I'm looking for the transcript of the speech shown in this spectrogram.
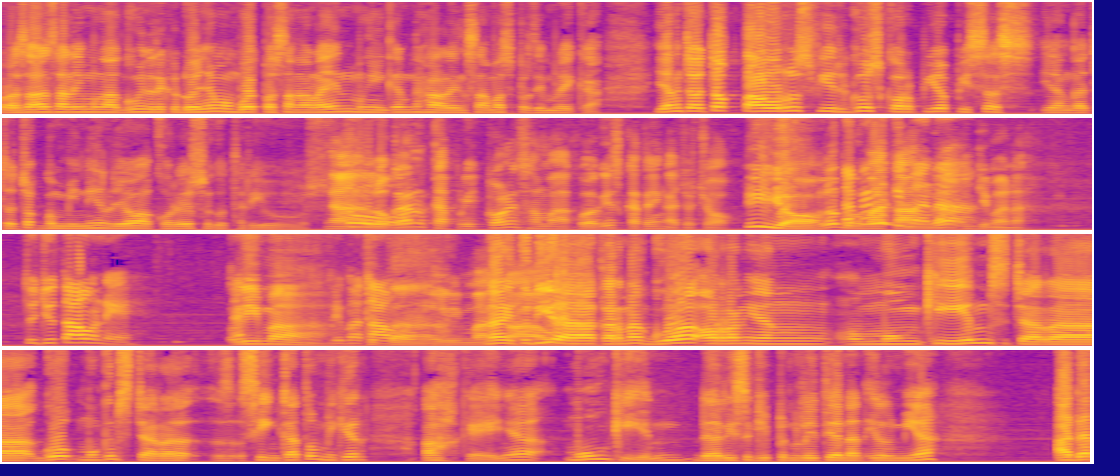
Perasaan saling mengagumi dari keduanya membuat pasangan lain menginginkan hal yang sama seperti mereka. Yang cocok Taurus, Virgo, Scorpio, Pisces. Yang gak cocok Gemini, Leo, Aquarius, Sagittarius. Nah, Tuh. lu kan Capricorn sama Aquarius katanya nggak cocok. Iya. Lu Tapi berumah lu tangga gimana? gimana? Tujuh tahun ya. lima lima kita. tahun. Lima nah itu tahun. dia karena gua orang yang eh, mungkin secara gue mungkin secara singkat tuh mikir ah kayaknya mungkin dari segi penelitian dan ilmiah ada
